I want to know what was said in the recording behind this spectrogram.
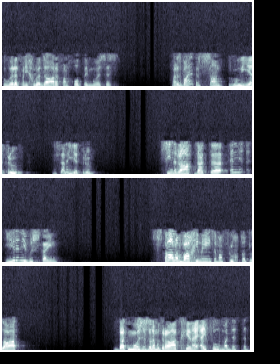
gehoor het van die groot dade van God by Moses. Maar dit is baie interessant hoe Jethro, dieselfde Jethro, sien raak dat uh in hier in die woestyn staan en wag die mense van vroeg tot laat dat Moses hulle moet raad gee en hy hy voel maar dit dit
